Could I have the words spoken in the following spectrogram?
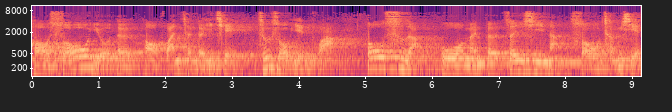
哦，所有的哦，凡尘的一切之所引发，都是啊，我们的真心呐所呈现，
